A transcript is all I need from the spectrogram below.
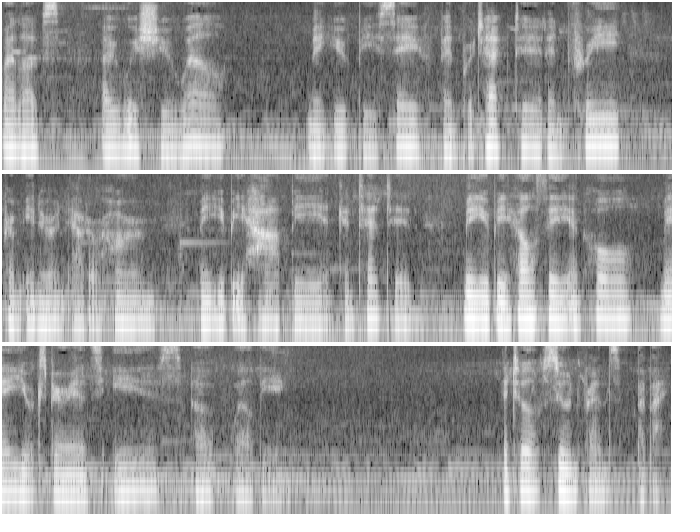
my loves. I wish you well. May you be safe and protected and free from inner and outer harm. May you be happy and contented. May you be healthy and whole. May you experience ease of well being. Until soon, friends. Bye bye.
